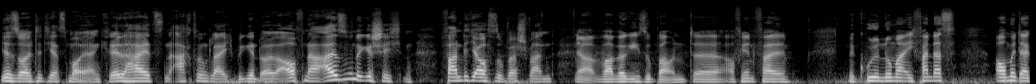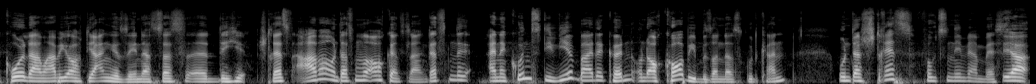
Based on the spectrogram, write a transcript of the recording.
ihr solltet jetzt mal euren Grill heizen, Achtung, gleich beginnt eure Aufnahme. Also eine Geschichten. Fand ich auch super spannend. Ja, war wirklich super und äh, auf jeden Fall eine coole Nummer. Ich fand das auch mit der Kohledame habe ich auch dir angesehen, dass das äh, dich stresst. Aber, und das muss man auch ganz sagen, das ist eine, eine Kunst, die wir beide können und auch Corby besonders gut kann. Unter Stress funktionieren wir am besten. Ja,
